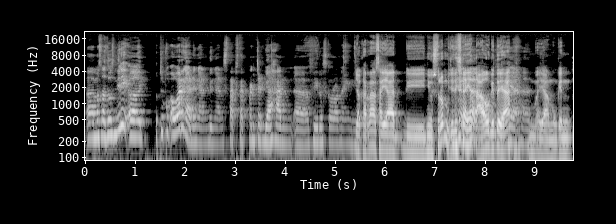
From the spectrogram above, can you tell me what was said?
eh, Mas Azul sendiri eh, cukup aware nggak dengan dengan step-step pencegahan eh, virus corona ini? Ya karena saya di newsroom jadi saya tahu gitu ya. Iya. Ya mungkin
